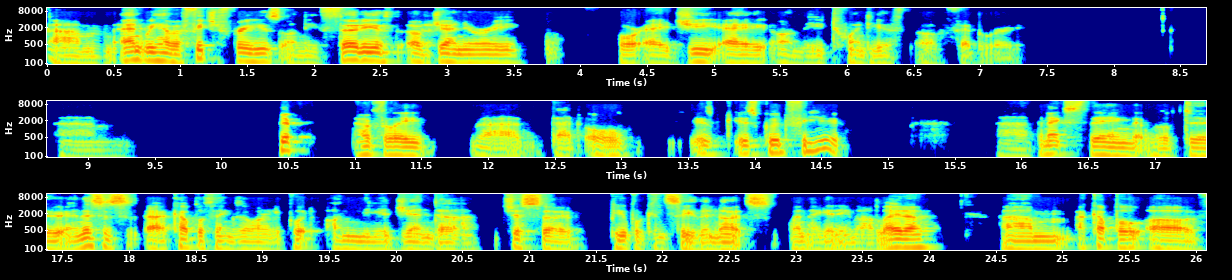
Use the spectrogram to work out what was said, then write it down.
Um, and we have a feature freeze on the 30th of January for a GA on the 20th of February. Um, yep, hopefully uh, that all is is good for you. Uh, the next thing that we'll do, and this is a couple of things I wanted to put on the agenda, just so people can see the notes when they get emailed later. Um, a couple of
